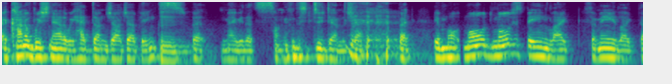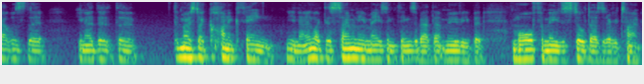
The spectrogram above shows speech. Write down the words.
I, kind of wish now that we had done Jar Jar Binks, mm. but maybe that's something to do down the track. but it more, more, more just being like for me, like that was the, you know, the the the most iconic thing. You know, like there's so many amazing things about that movie, but more for me just still does it every time.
